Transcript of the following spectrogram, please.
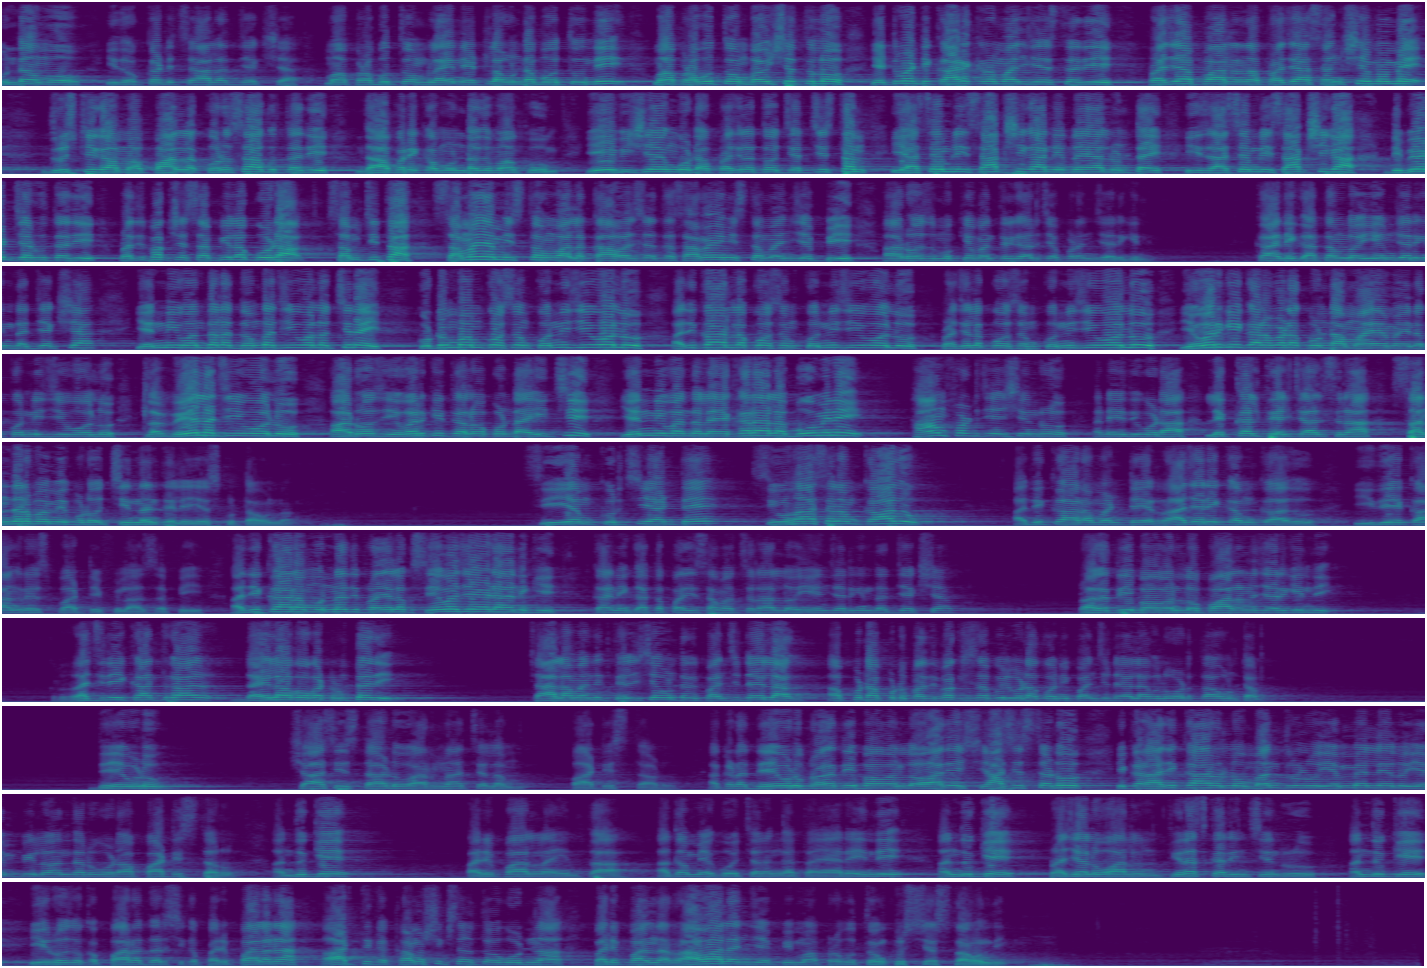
ఉన్నామో ఇది ఒక్కటి చాలా అధ్యక్ష. మా ప్రభుత్వం లైన్ ఎట్లా ఉండబోతుంది? మా ప్రభుత్వం భవిష్యత్తులో ఎటువంటి కార్యక్రమాలు చేస్తుంది? ప్రజాపాలన ప్రజా సంక్షేమమే దృష్టిగా మా పాలన కొనసాగుతుంది. దాపరికం ఉండదు మాకు. ఏ విషయం కూడా ప్రజలతో చర్చిస్తాం. ఈ అసెంబ్లీ సాక్షిగా నిర్ణయాలు ఉంటాయి. ఈ అసెంబ్లీ సాక్షిగా డిబేట్ జరుగుతుంది. ప్రతిపక్ష సభ్యులకు కూడా సముచిత సమయం ఇస్తాం. వాళ్ళకి కావాల్సినంత సమయం ఇస్తామని చెప్పి ఆ రోజు ముఖ్యమంత్రి గారు చెప్పడం జరిగింది. కానీ గతంలో ఏం జరిగింది అధ్యక్ష? ఎన్ని వందల దొంగ జీవోలు వచ్చినాయి? కుటుంబం కోసం కొన్ని జీవోలు అధికారుల కోసం కొన్ని జీవోలు ప్రజల కోసం కొన్ని జీవోలు ఎవరికీ కనబడకుండా మాయమైన కొన్ని జీవోలు ఇట్లా వేల జీవోలు ఆ రోజు ఎవరికీ తెలవకుండా ఇచ్చి ఎన్ని వందల ఎకరాల భూమిని హాంఫర్ట్ చేసిండ్రు అనేది కూడా లెక్కలు తేల్చాల్సిన సందర్భం ఇప్పుడు వచ్చిందని తెలియజేసుకుంటా ఉన్నా. సీఎం కుర్చీ అంటే సింహాసనం కాదు. అధికారం అంటే రాజరికం కాదు. ఇదే కాంగ్రెస్ పార్టీ ఫిలాసఫీ. అధికారం ఉన్నది ప్రజలకు సేవ చేయడానికి. కానీ గత పది సంవత్సరాల్లో ఏం జరిగింది అధ్యక్ష? ప్రగతి భవన్లో పాలన జరిగింది. రజనీకాంత్ గారు డైలాగ్ ఒకటి ఉంటుంది. చాలామందికి తెలిసే ఉంటుంది పంచి డైలాగ్. అప్పుడప్పుడు ప్రతిపక్ష సభ్యులు కూడా కొన్ని పంచి డైలాగులు కొడతా ఉంటారు. దేవుడు శాసిస్తాడు అరుణాచలం. పాటిస్తాడు. అక్కడ దేవుడు ప్రగతి భవన్లో ఆదేశ శాసిస్తాడు ఇక్కడ అధికారులు మంత్రులు ఎమ్మెల్యేలు ఎంపీలు అందరూ కూడా పాటిస్తారు. అందుకే పరిపాలన ఇంత అగమ్య గోచరంగా తయారైంది. అందుకే ప్రజలు వాళ్ళని తిరస్కరించిండ్రు. అందుకే ఈ రోజు ఒక పారదర్శక పరిపాలన ఆర్థిక క్రమశిక్షణతో కూడిన పరిపాలన రావాలని చెప్పి మా ప్రభుత్వం కృషి చేస్తూ ఉంది.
